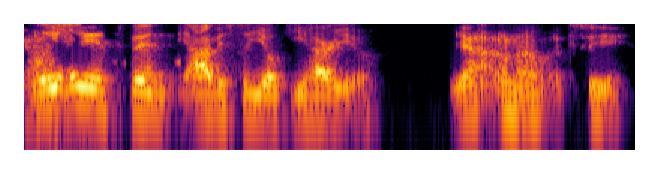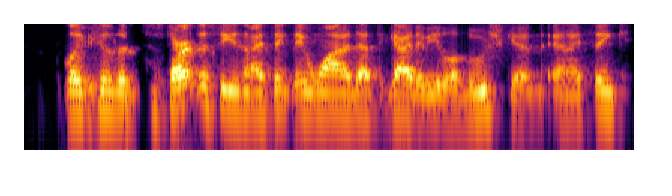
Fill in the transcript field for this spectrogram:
Gosh. Lately, it's been obviously Jokiharju. Yeah, I don't know. Let's see. Let's like because to start the season, I think they wanted that the guy to be Lyubushkin, and I think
